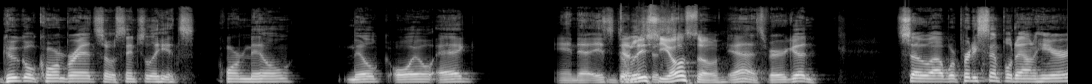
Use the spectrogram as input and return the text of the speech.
Google cornbread. So essentially, it's cornmeal, milk, oil, egg, and uh, it's delicious. Delicioso. Yeah, it's very good. So uh, we're pretty simple down here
